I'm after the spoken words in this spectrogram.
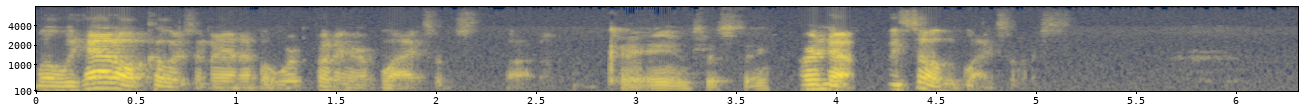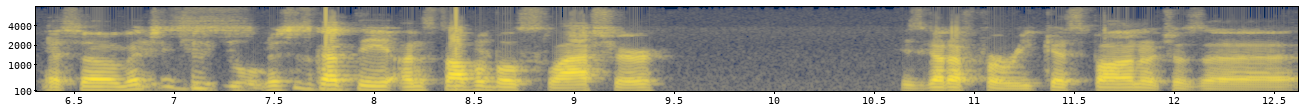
Well, we had all colors of mana, but we're putting our black source at the bottom. Okay, interesting. Or no, we still have the black source. Yeah, so Mitch, is. Mitch has got the unstoppable slasher. He's got a Pharika spawn, which was a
